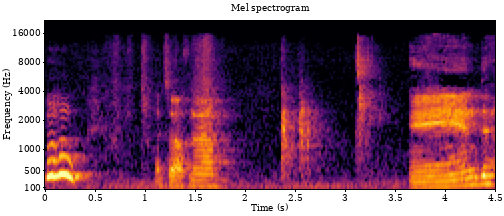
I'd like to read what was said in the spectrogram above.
Woohoo! That's off now. And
